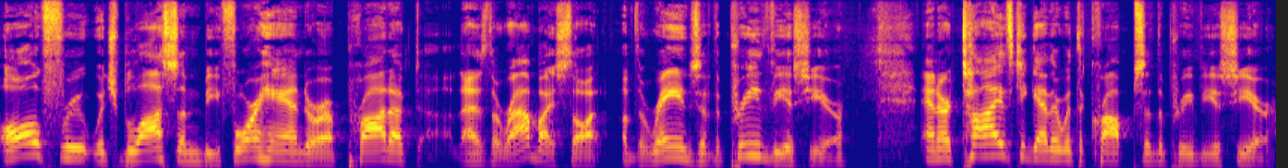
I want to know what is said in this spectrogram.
All fruit which blossom beforehand are a product, uh, as the rabbis thought, of the rains of the previous year and are tithed together with the crops of the previous year.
